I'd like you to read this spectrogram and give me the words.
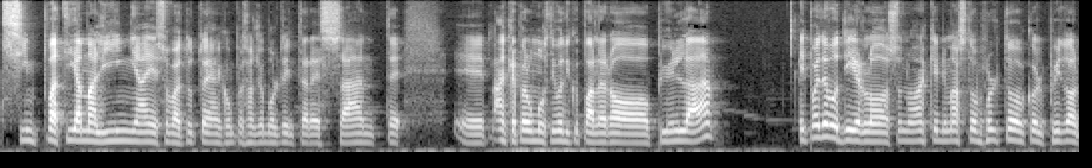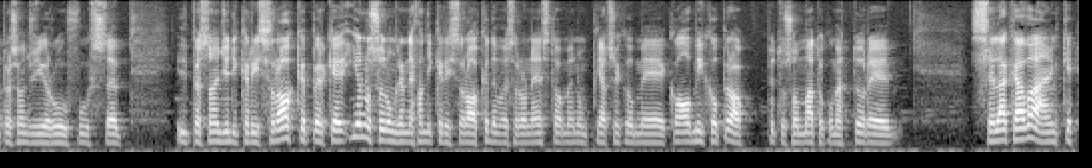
simpatia maligna e soprattutto è anche un personaggio molto interessante eh, anche per un motivo di cui parlerò più in là. E poi devo dirlo, sono anche rimasto molto colpito dal personaggio di Rufus, il personaggio di Chris Rock, perché io non sono un grande fan di Chris Rock, devo essere onesto, a me non piace come comico, però tutto sommato come attore se la cava anche,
